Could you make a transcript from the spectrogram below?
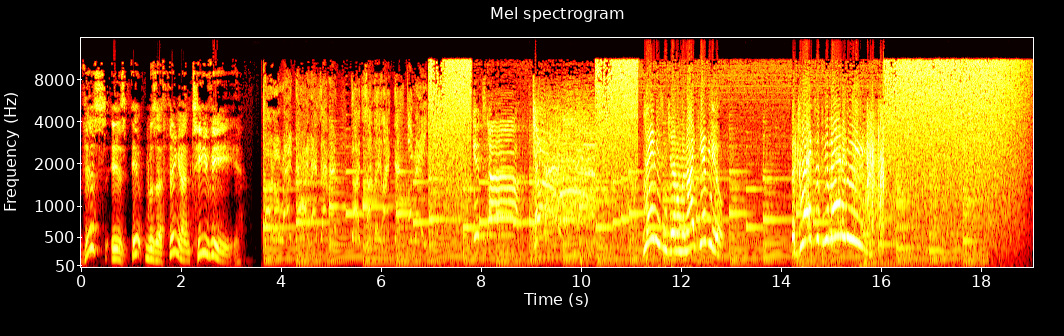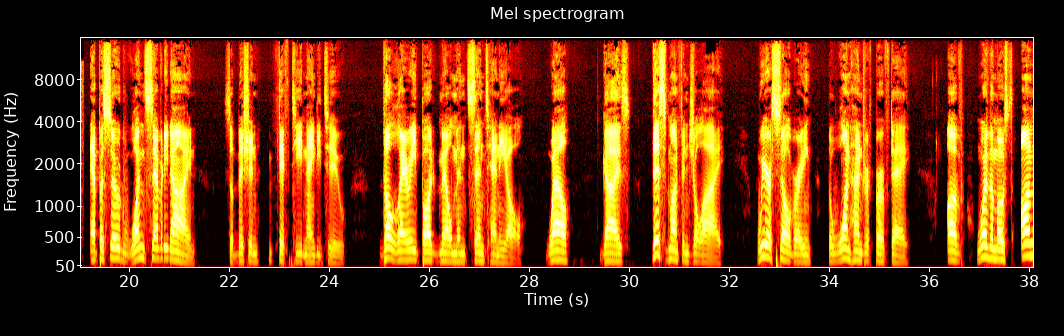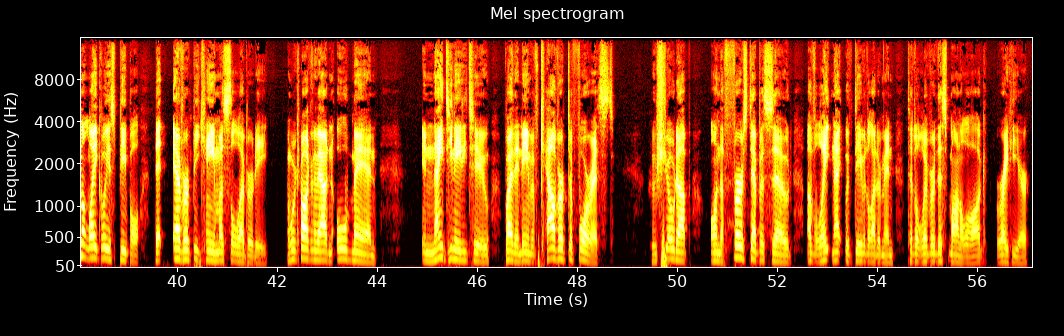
This is It Was a Thing on TV. Total Red Man has ever done something like this to me! It's, uh, time! Ladies and gentlemen, I give you the dregs of humanity! Episode 179, Submission 1592, The Larry Bud Melman Centennial. Well, guys, this month in July, we are celebrating the 100th birthday of one of the most unlikeliest people that ever became a celebrity. And we're talking about an old man in 1982 by the name of Calvert DeForest, who showed up on the first episode of Late Night with David Letterman to deliver this monologue right here.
